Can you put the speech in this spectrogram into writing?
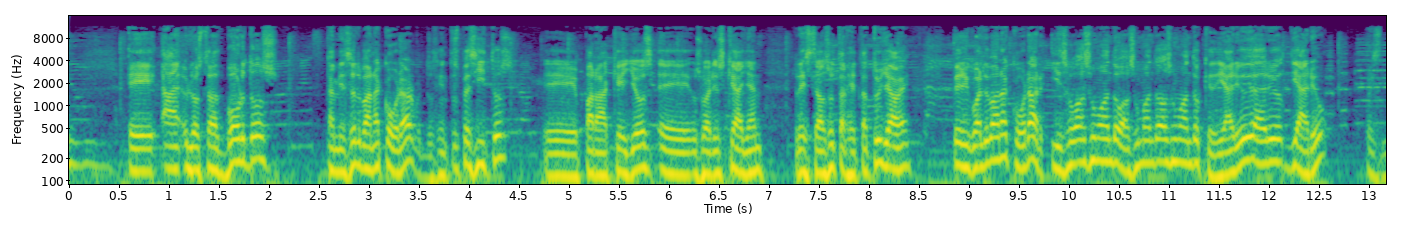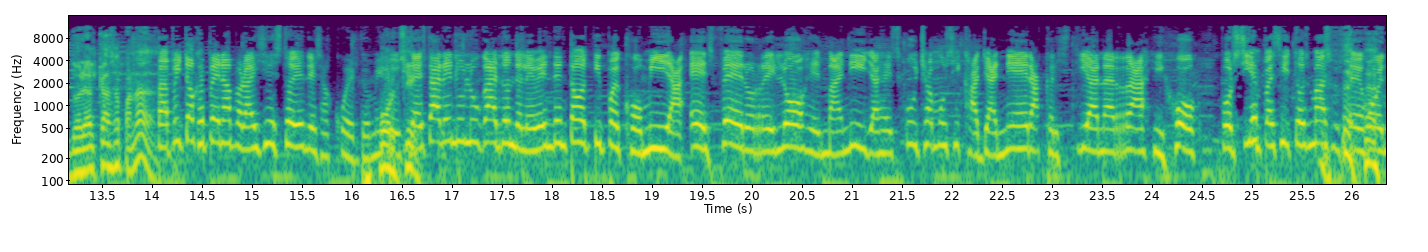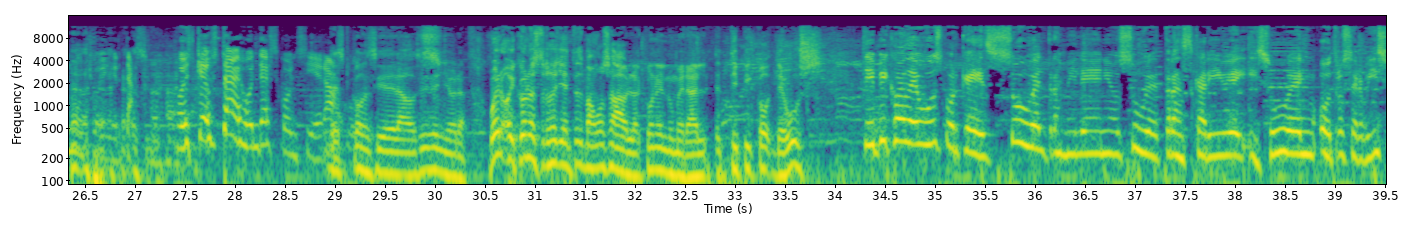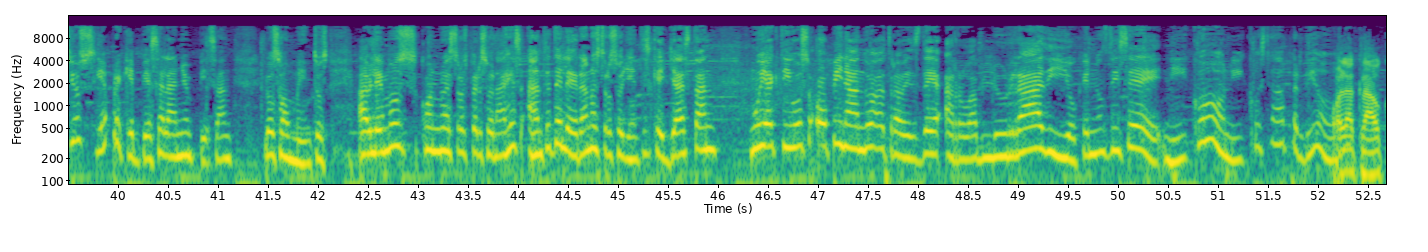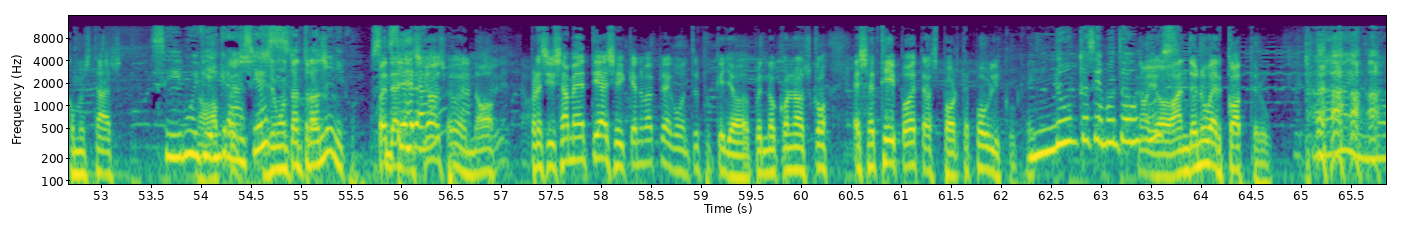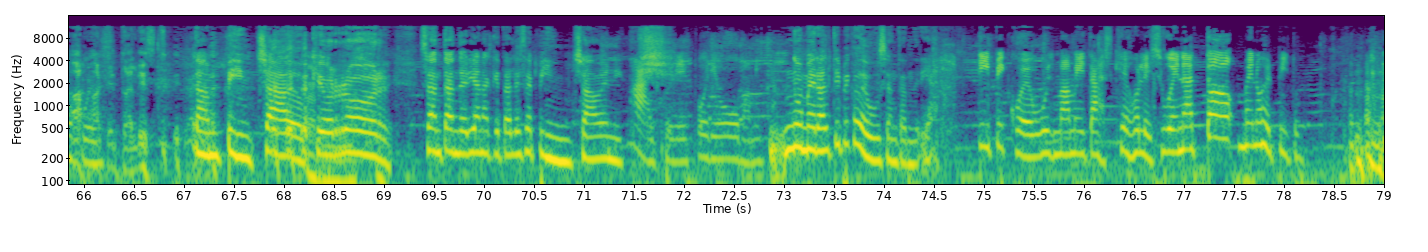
Eh, a- los transbordos también se los van a cobrar 200 pesitos eh, para aquellos eh, usuarios que hayan registrado su tarjeta tu llave, pero igual les van a cobrar y eso va sumando, va sumando, va sumando que diario, diario, diario, pues no le alcanza para nada. Papito, qué pena, pero ahí sí estoy en desacuerdo. Mire, ¿Por qué? usted estar en un lugar donde le venden todo tipo de comida, esferos, relojes, manillas, escucha música llanera, cristiana, rajijo, por 100 pesitos más, usted es joven mucho, de verdad. O es que usted es un desconsiderado. Desconsiderado, sí señora. Bueno, hoy con nuestros oyentes vamos a hablar con el numeral típico de bus. Típico de bus porque sube el Transmilenio, sube Transcaribe y suben otros servicios. Siempre que empieza el año empiezan los aumentos. Hablemos con nuestros personajes antes de leer a nuestros oyentes que ya están muy activos opinando a través de arroba Blue Radio. ¿Qué nos dice Nico? Nico estaba perdido. Hola, Clau, ¿cómo estás? Sí, muy No, bien, pues, gracias. ¿Se montan Transmínico? Pues ¿Será? delicioso, no. Precisamente así que no me preguntes porque yo pues no conozco ese tipo de transporte público. Nunca se ha montado un No, bus. yo ando en Ubercóptero. Ay, no, pues. ¿Qué tal este? Tan pinchado, qué horror. Santanderiana, ¿qué tal ese pinchado de Nico? Ay, pobre, pobre oh, mamita. Numeral típico de bus santanderiana. Típico de bus, mamita, es que le suena todo menos el pito.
